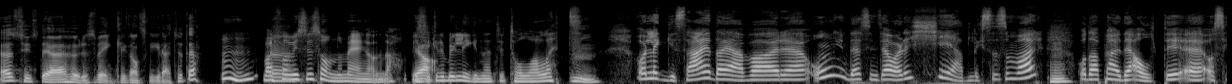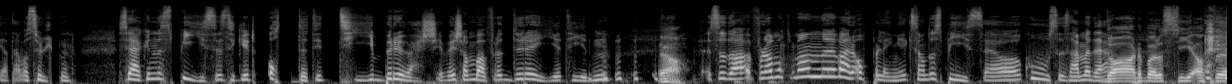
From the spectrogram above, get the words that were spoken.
Jeg syns det høres egentlig ganske greit ut, jeg. Ja. I hvert fall hvis vi sovner med en gang, da. Hvis Ja. ikke det blir liggende til tolv halv ett. Mm. Å legge seg da jeg var uh, ung, det syns jeg var det kjedeligste som var. Mm. Og da pleide jeg alltid uh, å si at jeg var sulten. Så jeg kunne spise sikkert åtte til ti brødskiver sånn bare for å drøye tiden. Ja. Så da, for da måtte man eh, være oppe lenger ikke sant? og spise og kose seg med det. Da er det bare å si at uh,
